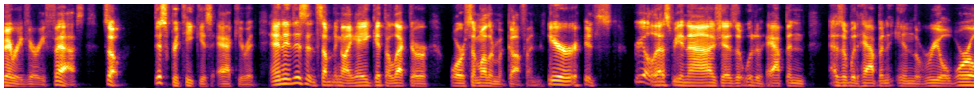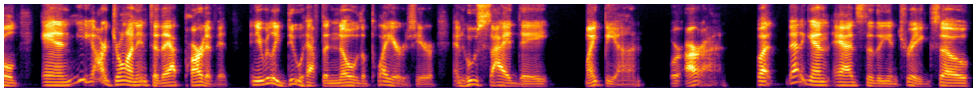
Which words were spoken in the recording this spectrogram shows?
very, very fast. So, this critique is accurate, and it isn't something like, "Hey, get the Lektor" or some other MacGuffin. Here, it's real espionage as it would have happened, as it would happen in the real world, and you are drawn into that part of it, and you really do have to know the players here and whose side they might be on or are on. But that again adds to the intrigue. So,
